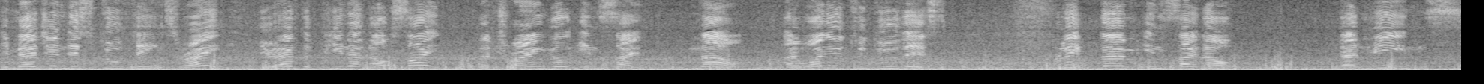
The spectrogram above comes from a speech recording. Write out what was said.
Imagine these two things, right? You have the peanut outside, the triangle inside. Now, I want you to do this. Flip them inside out. That means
